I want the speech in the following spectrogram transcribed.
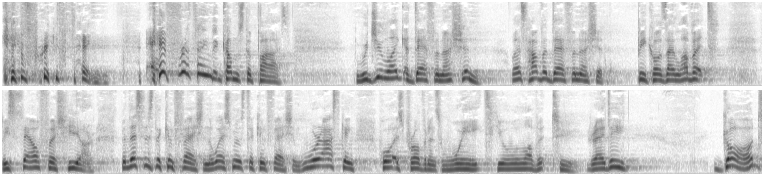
Everything. Everything that comes to pass. Would you like a definition? Let's have a definition because I love it. Be selfish here. But this is the confession, the Westminster Confession. We're asking, what is providence? Wait, you will love it too. Ready? God,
